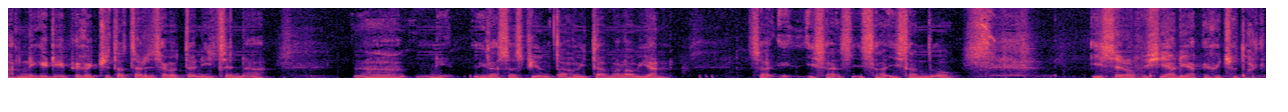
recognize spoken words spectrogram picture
Arnegiri pekotxeta zarrizakoten izena, uh, mi- mila zazpionta hoita malauian. Za, izan, izan, izan du izen ofizialia pekotxetak.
